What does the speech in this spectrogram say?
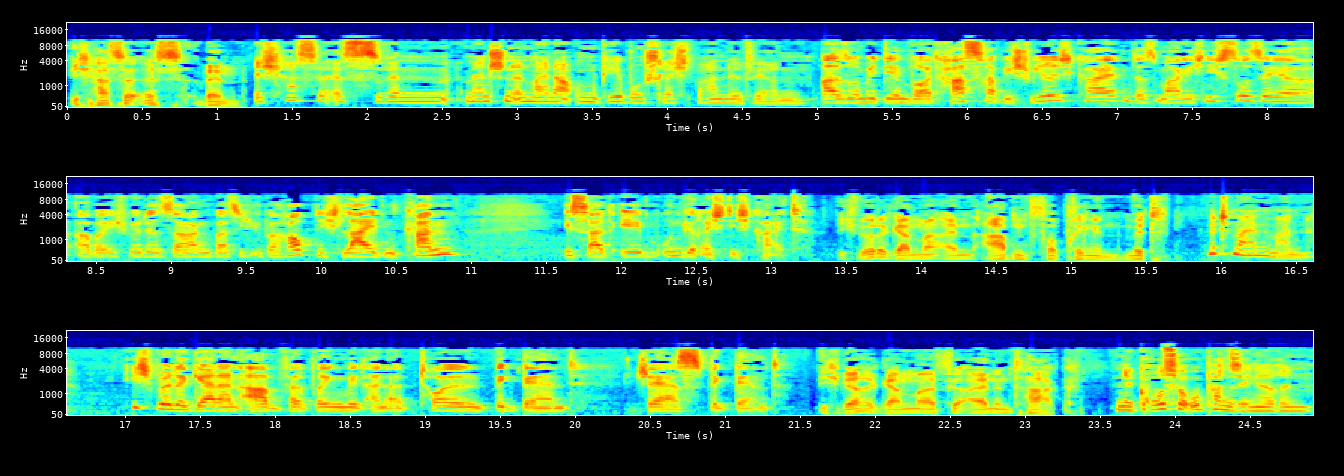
Ich hasse es, wenn. Ich hasse es, wenn Menschen in meiner Umgebung schlecht behandelt werden. Also mit dem Wort Hass habe ich Schwierigkeiten, das mag ich nicht so sehr, aber ich würde sagen, was ich überhaupt nicht leiden kann, ist halt eben Ungerechtigkeit. Ich würde gern mal einen Abend verbringen mit. Mit meinem Mann. Ich würde gerne einen Abend verbringen mit einer tollen Big Band, Jazz Big Band. Ich wäre gern mal für einen Tag. Eine große Opernsängerin.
